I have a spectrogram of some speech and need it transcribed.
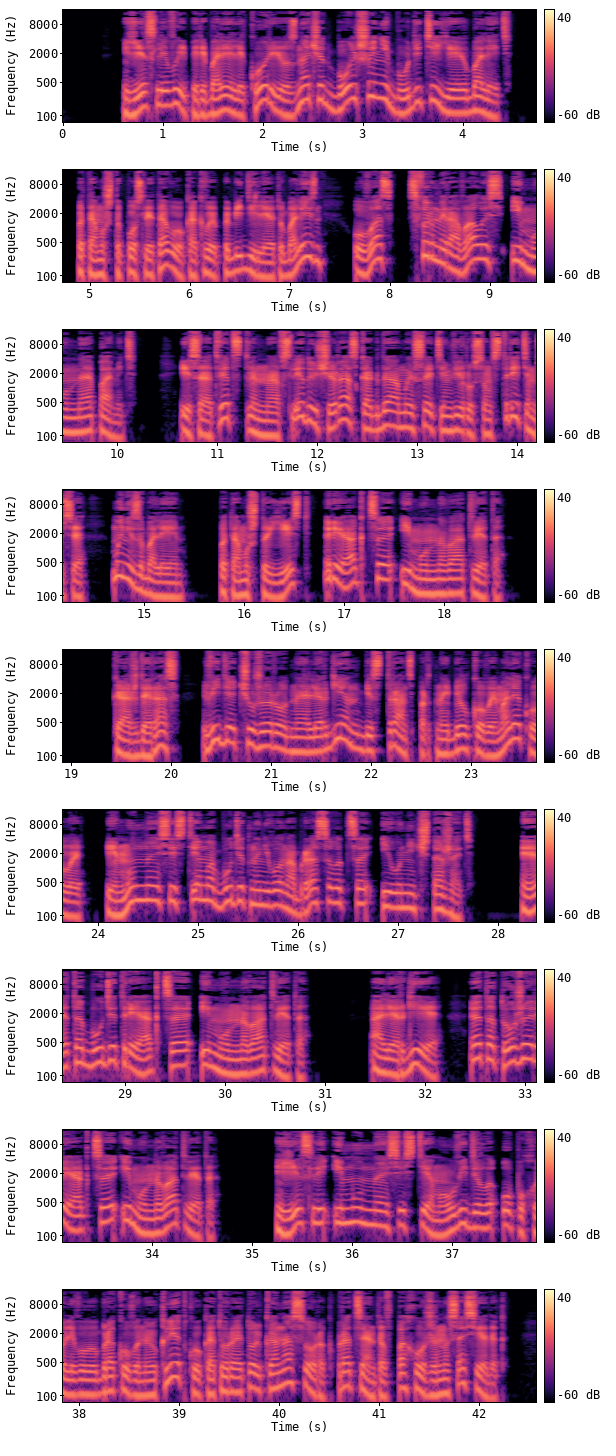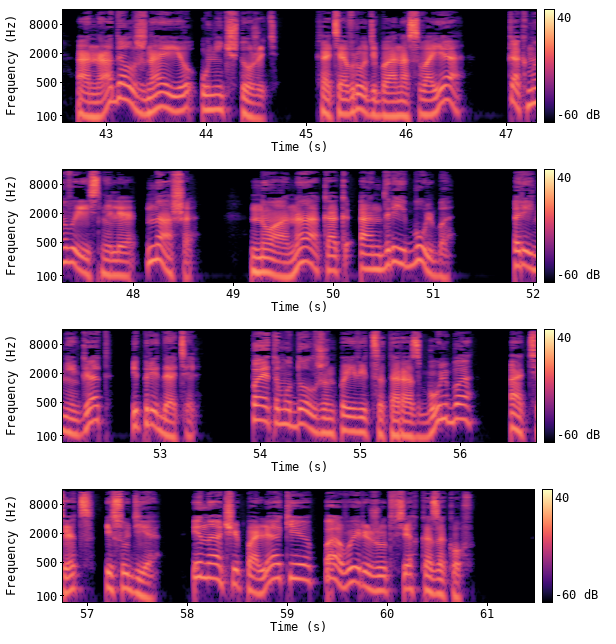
Если вы переболели корью, значит, больше не будете ею болеть, потому что после того, как вы победили эту болезнь, у вас сформировалась иммунная память. И, соответственно, в следующий раз, когда мы с этим вирусом встретимся, мы не заболеем, потому что есть реакция иммунного ответа. Каждый раз, видя чужеродный аллерген без транспортной белковой молекулы, иммунная система будет на него набрасываться и уничтожать. Это будет реакция иммунного ответа. Аллергия — это тоже реакция иммунного ответа. Если иммунная система увидела опухолевую бракованную клетку, которая только на 40% похожа на соседок, она должна ее уничтожить. Хотя вроде бы она своя, как мы выяснили, наша. Но она как Андрей Бульба. ренегат и предатель. Поэтому должен появиться Тарас Бульба, отец и судья. Иначе поляки повырежут всех казаков.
